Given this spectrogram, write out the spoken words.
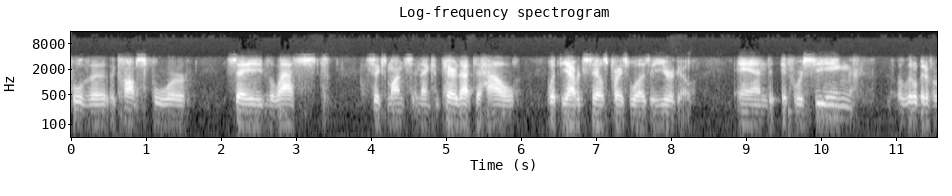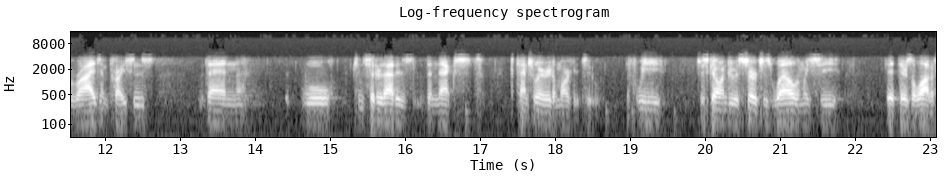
pull the, the comps for, say, the last six months and then compare that to how what the average sales price was a year ago. And if we're seeing a little bit of a rise in prices, then we'll consider that as the next potential area to market to. If we just go and do a search as well and we see that there's a lot of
